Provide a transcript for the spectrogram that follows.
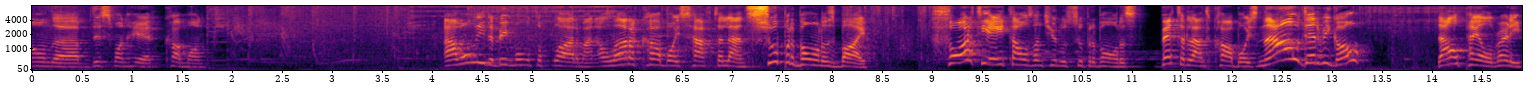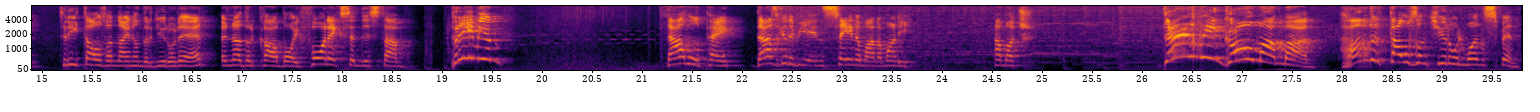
On the, this one here. Come on. I won't need a big multiplier, man. A lot of cowboys have to land. Super bonus buy. 48,000 euro super bonus. Better land cowboys. Now, there we go. That'll pay already. 3,900 euro there. Another cowboy. 4x at this time. Premium! That will pay. That's gonna be an insane amount of money. How much? There we go, my man! 100,000 euro in one spin.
